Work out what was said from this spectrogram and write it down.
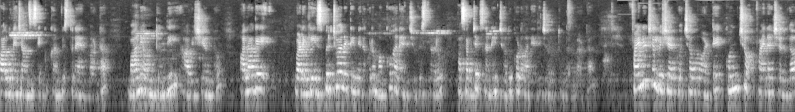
పాల్గొనే ఛాన్సెస్ ఎక్కువ కనిపిస్తున్నాయి అన్నమాట బాగానే ఉంటుంది ఆ విషయంలో. అలాగే వాళ్ళకి స్పిరిచువాలిటీ మీద కూడా మక్కువ అనేది చూపిస్తారు. ఆ సబ్జెక్ట్స్ అన్ని చదువుకోవడం అనేది జరుగుతుంది అనమాట ఫైనాన్షియల్ విషయానికి వచ్చాము అంటే కొంచెం ఫైనాన్షియల్గా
